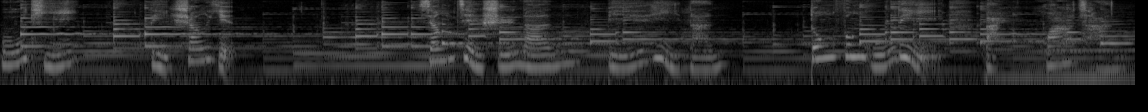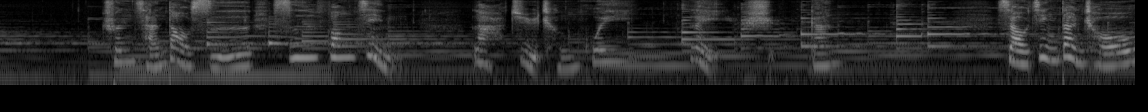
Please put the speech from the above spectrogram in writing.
无题，李商隐。相见时难别亦难，东风无力百花残。春蚕到死丝方尽，蜡炬成灰泪始干。晓镜但愁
